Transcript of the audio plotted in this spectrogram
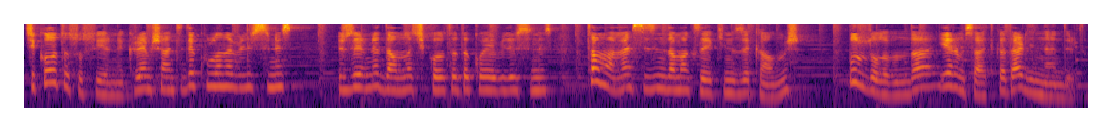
Çikolata sosu yerine krem şanti de kullanabilirsiniz. Üzerine damla çikolata da koyabilirsiniz. Tamamen sizin damak zevkinize kalmış. Buzdolabında yarım saat kadar dinlendirdim.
